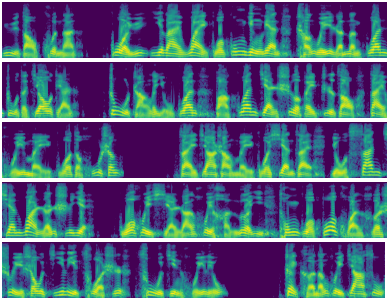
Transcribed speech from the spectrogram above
遇到困难，过于依赖外国供应链成为人们关注的焦点，助长了有关把关键设备制造带回美国的呼声。再加上美国现在有三千万人失业，国会显然会很乐意通过拨款和税收激励措施促进回流。这可能会加速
